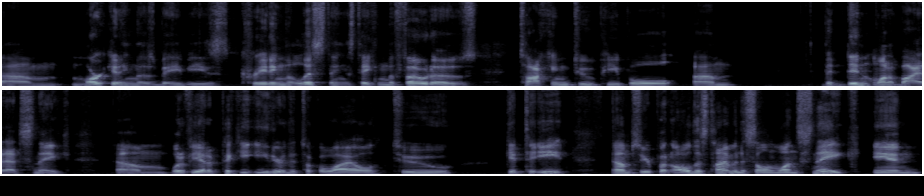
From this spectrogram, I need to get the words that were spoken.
um, marketing those babies, creating the listings, taking the photos, talking to people um, that didn't want to buy that snake. Um, what if you had a picky eater that took a while to get to eat? Um, so you're putting all this time into selling one snake, and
